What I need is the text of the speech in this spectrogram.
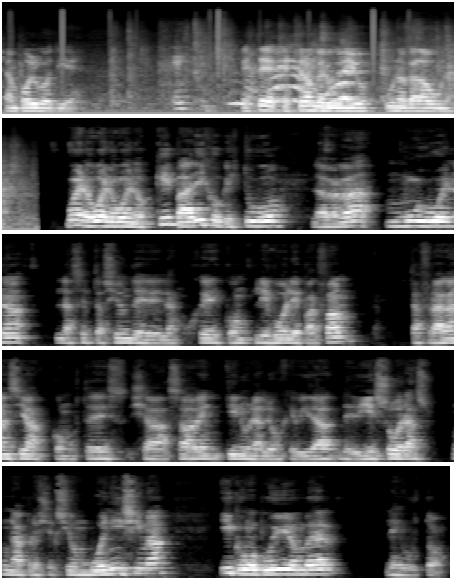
Jean Paul Gaultier. Este. Este Stronger With You, uno cada uno. Bueno, bueno, bueno, qué parejo que estuvo. La verdad, muy buena la aceptación de las mujeres con Le Vole Parfum. Esta fragancia, como ustedes ya saben, tiene una longevidad de 10 horas, una proyección buenísima y como pudieron ver, les gustó.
